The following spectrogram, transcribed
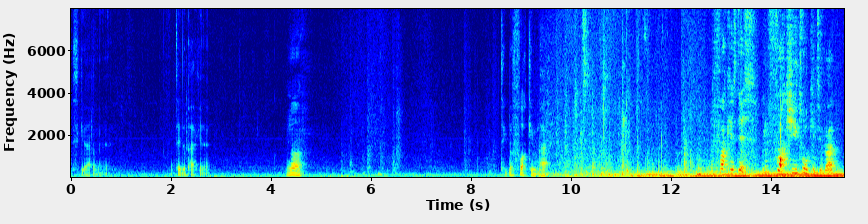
Just get out of man. I'll take the pack in it. No. Take the fucking pack. The fuck is this? Who the fuck are you talking to, blood?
